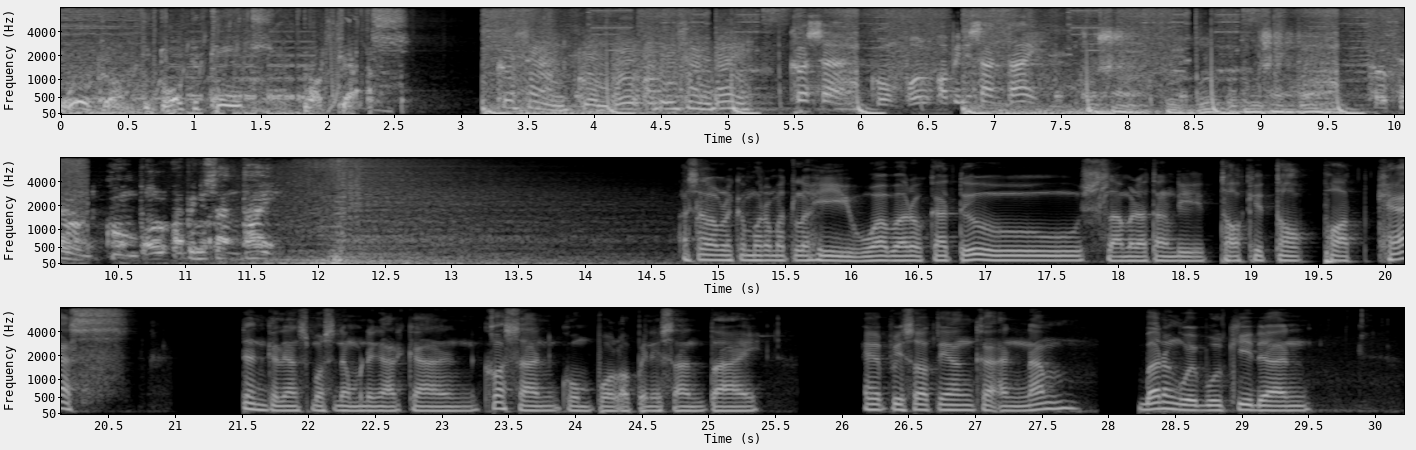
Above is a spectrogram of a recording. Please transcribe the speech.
Welcome to Talkie Talks Podcast. Kosan kumpul opini santai. Kosan kumpul opini santai. Kosan kumpul opini santai. Assalamualaikum warahmatullahi wabarakatuh. Selamat datang di Talkie Talk Podcast. Dan kalian semua sedang mendengarkan Kosan Kumpul Opini Santai episode yang ke-6 bareng gue Bulky dan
